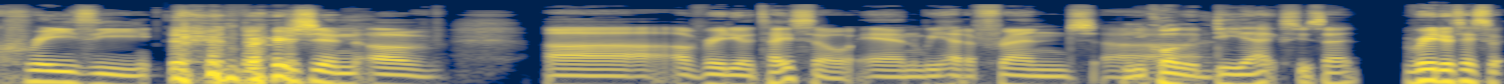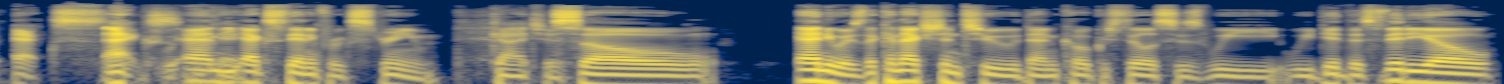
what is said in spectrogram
crazy version of uh, of Radio Taiso. And we had a friend. Uh, you call it DX? You said Radio Taiso X. X. And okay. the X standing for extreme. Gotcha. So, anyways, the connection to then Code Chrysalis is we we did this video.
